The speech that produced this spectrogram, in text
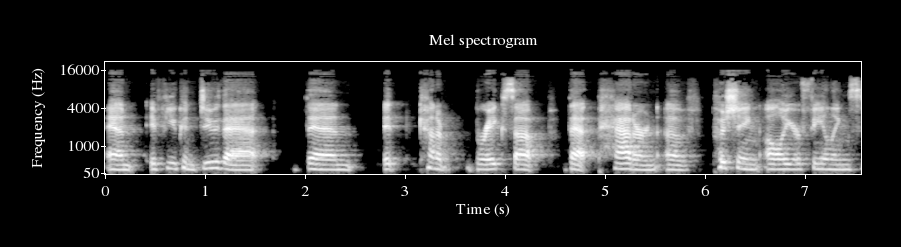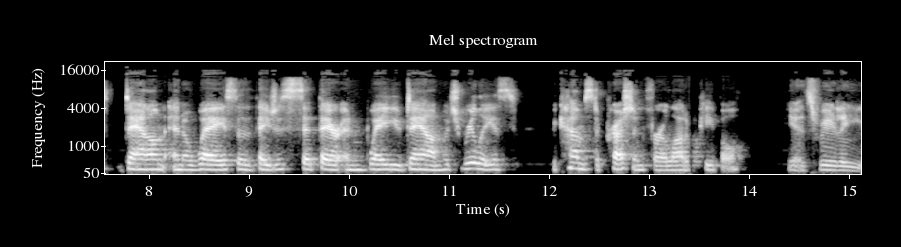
And if you can do that, then it kind of breaks up that pattern of pushing all your feelings down and away so that they just sit there and weigh you down which really is becomes depression for a lot of people yeah it's really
